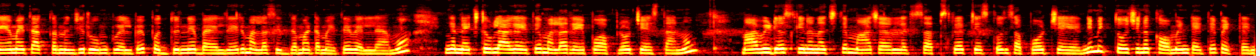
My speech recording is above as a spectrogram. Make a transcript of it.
మేమైతే అక్కడ నుంచి రూమ్కి వెళ్ళిపోయి పొద్దున్నే బయలుదేరి మళ్ళీ సిద్ధమఠం అయితే వెళ్ళాము. ఇంకా నెక్స్ట్ వ్లాగ్ అయితే మళ్ళీ రేపు అప్లోడ్ చేస్తాను. మా వీడియోస్ కింద నచ్చితే మా ఛానల్ అయితే సబ్స్క్రైబ్ చేసుకొని సపోర్ట్ చేయండి. మీకు తోచిన కామెంట్ అయితే పెట్టండి.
